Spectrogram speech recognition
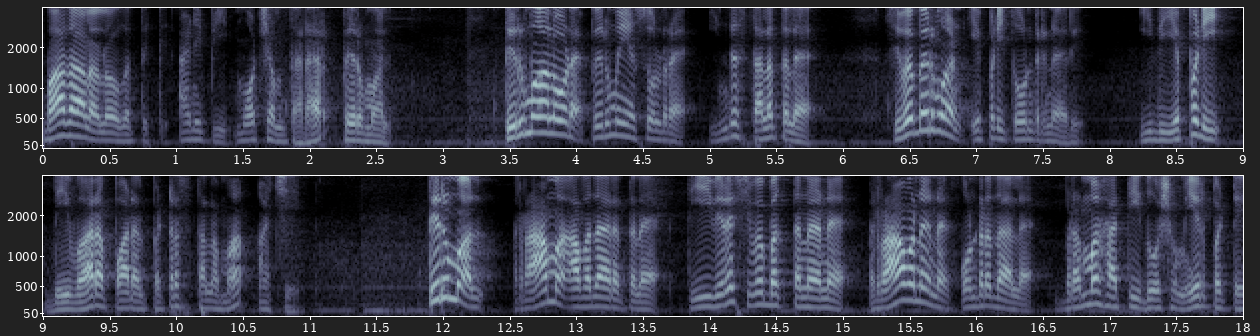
பாதாள லோகத்துக்கு அனுப்பி மோட்சம் தரார் பெருமாள். திருமாலோட பெருமையை சொல்கிற இந்த ஸ்தலத்தில் சிவபெருமான் எப்படி தோன்றினார்? இது எப்படி தெய்வார பாடல் பெற்ற ஸ்தலமாக ஆச்சு? திருமால் ராம அவதாரத்தில் தீவிர சிவபக்தனான ராவணனை கொன்றதால் பிரம்மஹத்தி தோஷம் ஏற்பட்டு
